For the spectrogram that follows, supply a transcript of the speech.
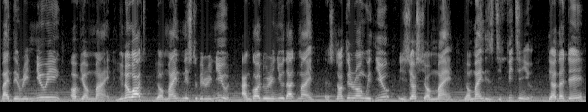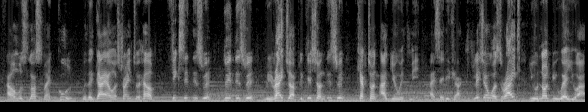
by the renewing of your mind. You know what? Your mind needs to be renewed, and God will renew that mind. There's nothing wrong with you, it's just your mind. Your mind is defeating you. The other day, I almost lost my cool with a guy I was trying to help. Fix it this way, do it this way, rewrite your application this way. Kept on arguing with me. I said, if your application was right, you would not be where you are.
